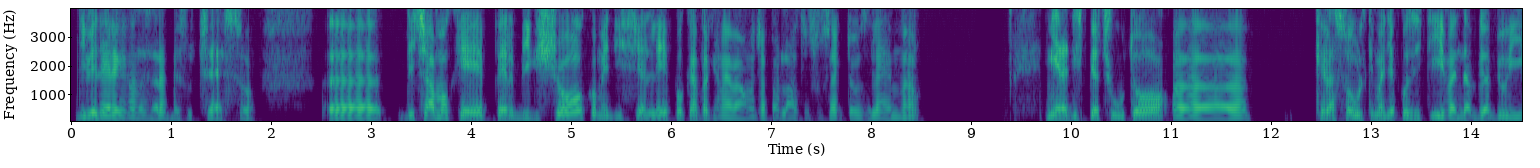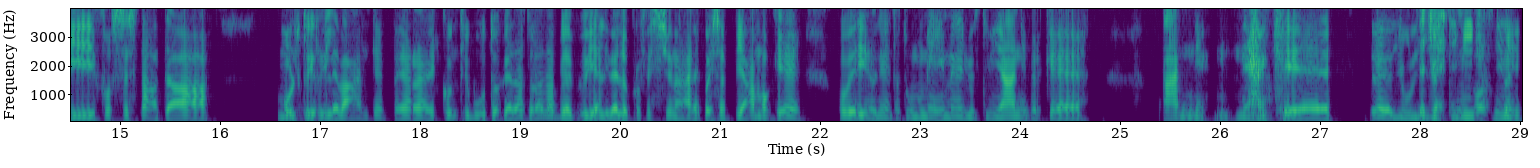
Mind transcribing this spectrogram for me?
di vedere che cosa sarebbe successo. Eh, diciamo che per Big Show, come dissi all'epoca, perché ne avevamo già parlato su Sector Slam, mi era dispiaciuto eh, che la sua ultima diapositiva in WWE fosse stata molto irrilevante per il contributo che ha dato la WWE a livello professionale. Poi sappiamo che poverino è diventato un meme negli ultimi anni perché anni, neanche eh, gli, ultimissimi.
